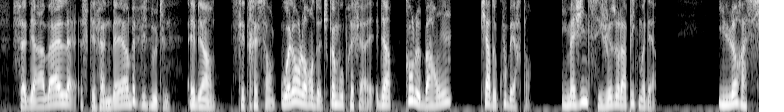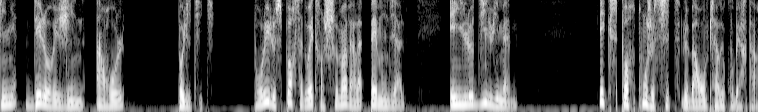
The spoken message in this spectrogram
Samir Amal, Stéphane Bern, dites-nous tout. Eh bien, c'est très simple. Ou alors Laurent Deutsch, comme vous préférez. Eh bien, quand le baron Pierre de Coubertin imagine ces Jeux olympiques modernes, il leur assigne dès l'origine un rôle politique. Pour lui, le sport, ça doit être un chemin vers la paix mondiale. Et il le dit lui-même. Exportons, je cite le baron Pierre de Coubertin,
